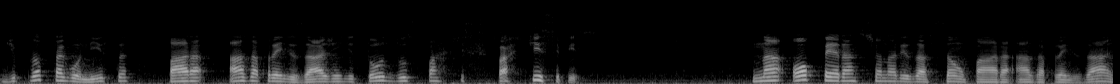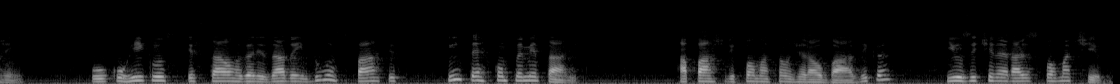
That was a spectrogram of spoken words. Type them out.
de protagonista para as aprendizagens de todos os partícipes na operacionalização para as aprendizagens, o currículo está organizado em duas partes intercomplementares: a parte de formação geral básica e os itinerários formativos.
